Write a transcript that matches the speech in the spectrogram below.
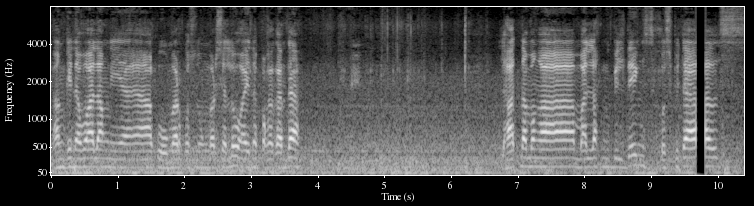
ang ginawa lang ni uh, Apo Marcos nung law ay napakaganda. Lahat ng mga malaking buildings, hospitals,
